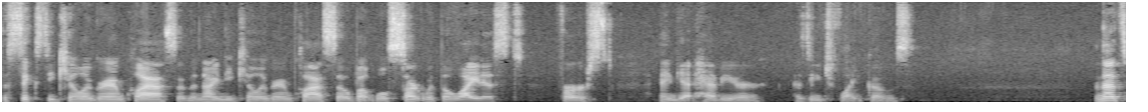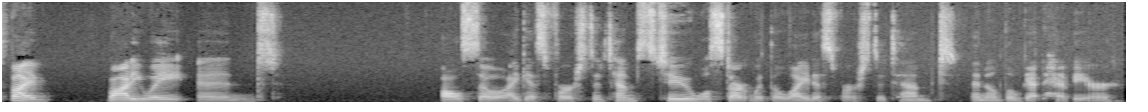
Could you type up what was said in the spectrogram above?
the 60 kilogram class or the 90 kilogram class. So, but we'll start with the lightest first and get heavier as each flight goes. And that's by body weight and also, I guess, first attempts too. We'll start with the lightest first attempt and it'll get heavier.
